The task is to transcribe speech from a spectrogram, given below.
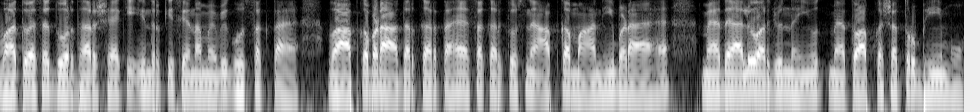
वह तो ऐसा दुर्धर्ष है कि इंद्र की सेना में भी घुस सकता है। वह आपका बड़ा आदर करता है, ऐसा करके उसने आपका मान ही बढ़ाया है। मैं दयालु अर्जुन नहीं हूँ, मैं तो आपका शत्रु भीम हूँ।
